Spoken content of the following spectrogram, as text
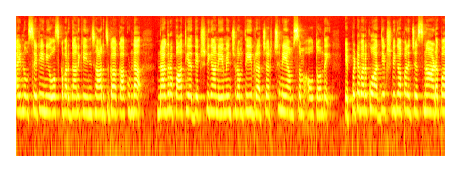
ఆయన సిటీ నియోజకవర్గానికి ఇన్ఛార్జ్గా కాకుండా నగర పార్టీ అధ్యక్షుడిగా నియమించడం తీవ్ర చర్చనీయాంశం అవుతోంది. ఇప్పటి వరకు అధ్యక్షుడిగా పనిచేసిన అడప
